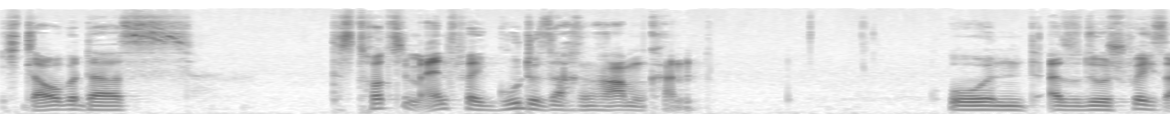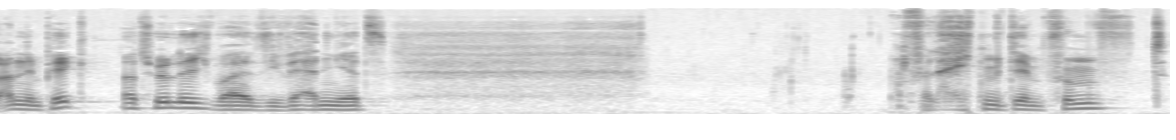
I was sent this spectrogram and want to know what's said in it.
ich glaube, dass das trotzdem ein, zwei gute Sachen haben kann. Und also du sprichst an den Pick natürlich, weil sie werden jetzt vielleicht mit dem fünft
